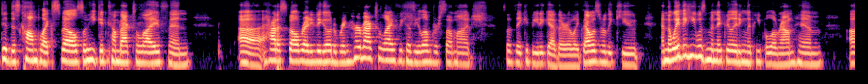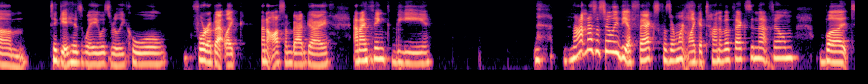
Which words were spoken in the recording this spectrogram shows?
did this complex spell so he could come back to life and uh, had a spell ready to go to bring her back to life because he loved her so much so that they could be together. Like that was really cute and the way that he was manipulating the people around him um to get his way was really cool for a bad like an awesome bad guy and i think the not necessarily the effects because there weren't like a ton of effects in that film but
